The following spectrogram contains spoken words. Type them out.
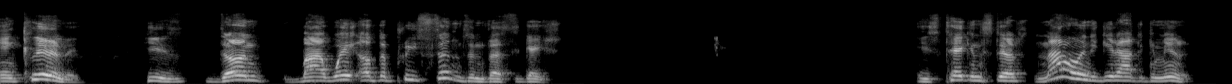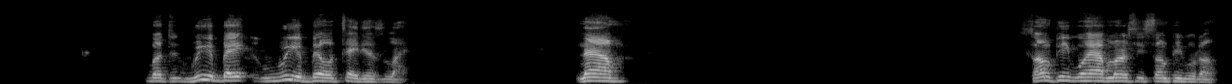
And clearly, he is done by way of the pre sentence investigation. He's taken steps not only to get out the community, but to rehabilitate his life. Now, Some people have mercy, some people don't.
